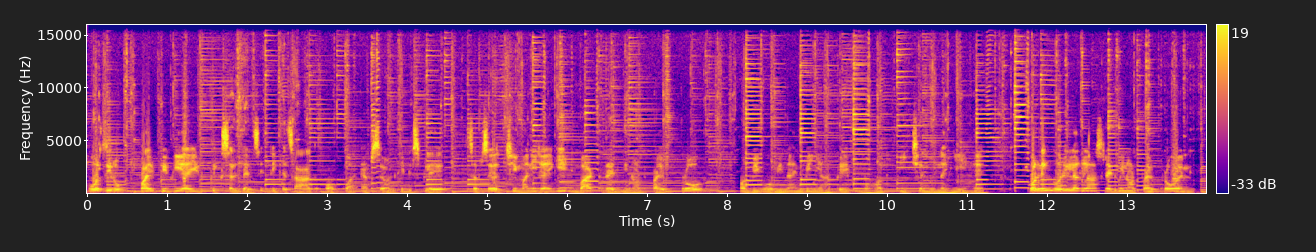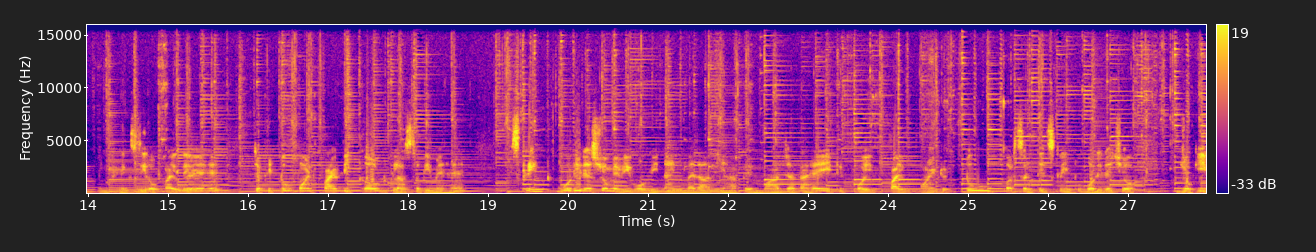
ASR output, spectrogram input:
405 ppi पिक्सल डेंसिटी के साथ Oppo F7 की डिस्प्ले सबसे अच्छी मानी जाएगी बट Redmi Note 5 Pro और Vivo V9 भी यहाँ पे बहुत पीछे नहीं है। Corning Gorilla glass Redmi Note 5 Pro and Infinix Zero 5 दे रहे हैं, जबकि 2.5D कर्व्ड ग्लास सभी में है। स्क्रीन बॉडी रेशियो में Vivo V9 मैदान यहाँ पे मार जाता है। 85.2 percentage screen to body ratio जो कि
